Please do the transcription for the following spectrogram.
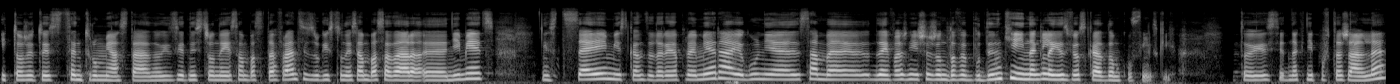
i to, że to jest centrum miasta. No z jednej strony jest ambasada Francji, z drugiej strony jest ambasada e, Niemiec, jest Sejm, jest kancelaria premiera i ogólnie same najważniejsze rządowe budynki i nagle jest wioska domków fińskich. To jest jednak niepowtarzalne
